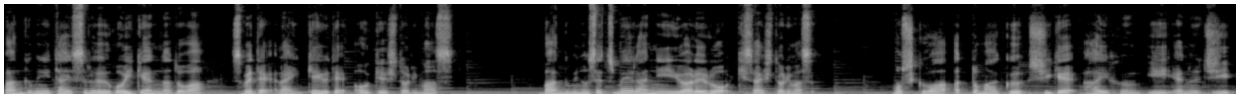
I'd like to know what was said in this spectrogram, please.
番組に対するご意見などはすべて LINE 経由でお受けしております。番組の説明欄に URL を記載しております。もしくは、アットマーク、しげ -eng-coach。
